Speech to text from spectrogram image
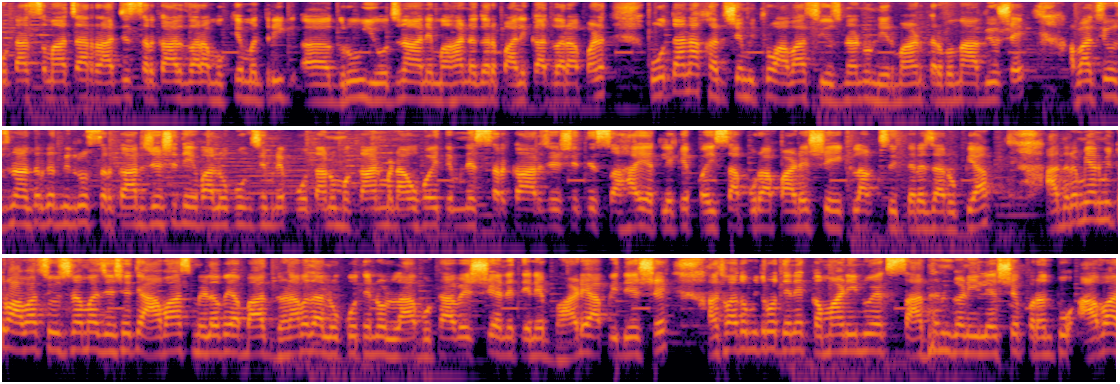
મોટા સમાચાર રાજ્ય સરકાર દ્વારા મુખ્યમંત્રી ગૃહ યોજના અને મહાનગરપાલિકા દ્વારા પણ પોતાના ખર્ચે મિત્રો આવાસ યોજનાનું નિર્માણ કરવામાં આવ્યું છે. આવાસ યોજના અંતર્ગત મિત્રો સરકાર જે છે તે એવા લોકો જેમને પોતાનું મકાન બનાવવું હોય તેમને સરકાર જે છે તે સહાય એટલે કે પૈસા પૂરા પાડે છે, એક લાખ સિત્તેર હજાર રૂપિયા. આ દરમિયાન મિત્રો આવાસ યોજનામાં જે છે તે આવાસ મેળવ્યા બાદ ઘણા બધા લોકો તેનો લાભ ઉઠાવે છે અને તેને ભાડે આપી દેશે અથવા તો મિત્રો તેને કમાણીનું એક સાધન ગણી લેશે પરંતુ આવા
